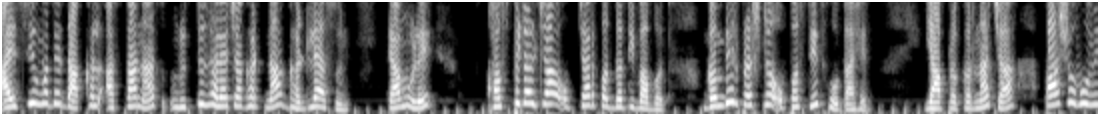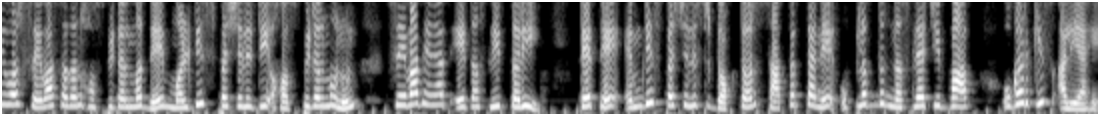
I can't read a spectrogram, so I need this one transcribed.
आयसीयू मध्ये दाखल असतानाच मृत्यू झाल्याच्या घटना घडल्या असून त्यामुळे हॉस्पिटलच्या उपचार पद्धतीबाबत गंभीर प्रश्न उपस्थित होत आहेत. या प्रकरणाच्या पार्श्वभूमीवर सेवा सदन हॉस्पिटलमध्ये मल्टी स्पेशालिटी हॉस्पिटल म्हणून सेवा देण्यात येत असली तरी तेथे एमडी स्पेशलिस्ट डॉक्टर सातत्याने उपलब्ध नसल्याची बाब उघडकीस आली आहे.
